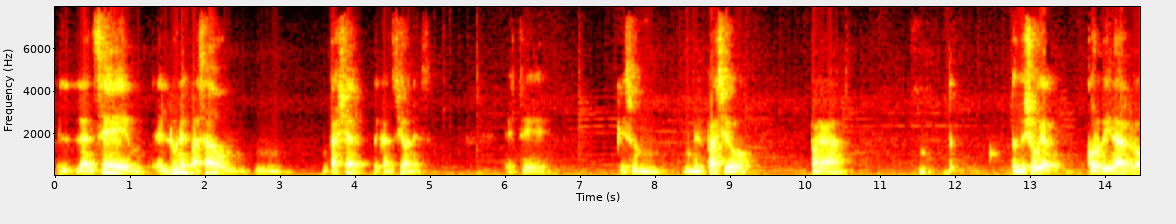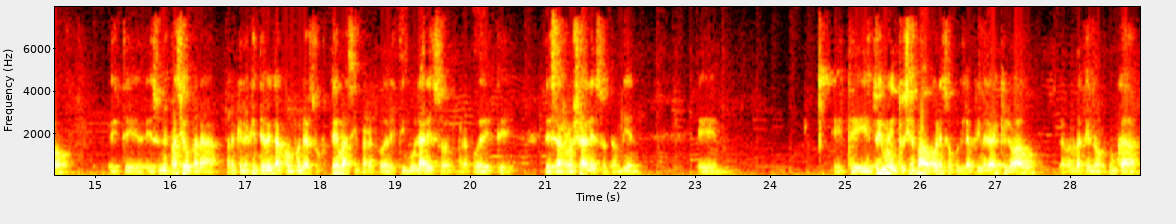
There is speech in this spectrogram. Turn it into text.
lancé el lunes pasado un, un- un taller de canciones, este, que es un, un espacio para donde yo voy a coordinarlo. Este, es un espacio para, para que la gente venga a componer sus temas y para poder estimular eso, para poder este, desarrollar eso también. Eh, este, y estoy muy entusiasmado con eso porque es la primera vez que lo hago. La verdad que no, nunca,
